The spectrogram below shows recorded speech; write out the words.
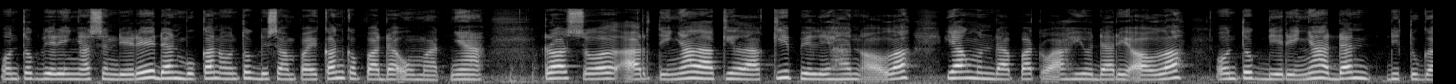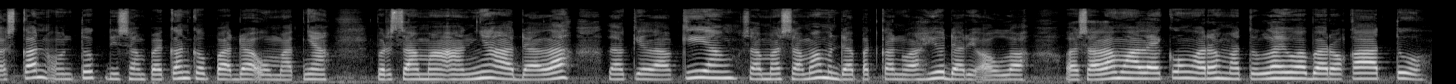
untuk dirinya sendiri dan bukan untuk disampaikan kepada umatnya. Rasul artinya laki-laki pilihan Allah yang mendapat wahyu dari Allah untuk dirinya dan ditugaskan untuk disampaikan kepada umatnya. Persamaannya adalah laki-laki yang sama-sama mendapatkan wahyu dari Allah. Wassalamualaikum warahmatullahi wabarakatuh.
